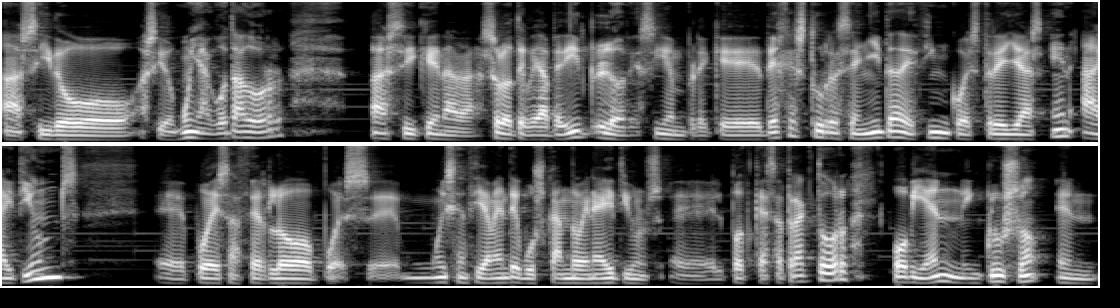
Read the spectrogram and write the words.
ha sido, ha sido muy agotador, Así que nada, solo te voy a pedir lo de siempre, que dejes tu reseñita de 5 estrellas en iTunes. Eh, puedes hacerlo pues eh, muy sencillamente buscando en iTunes eh, el podcast Atractor o bien incluso en,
